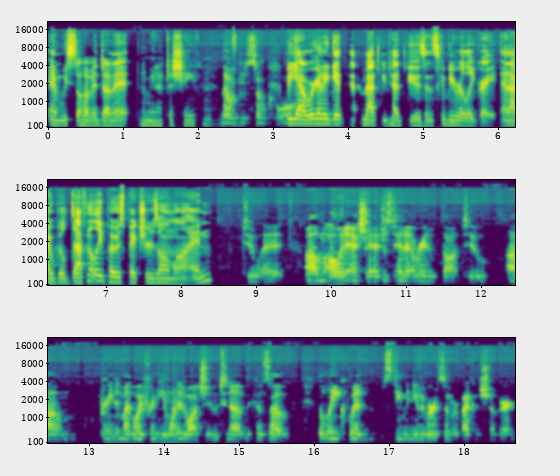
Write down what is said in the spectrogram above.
and we still haven't done it. I'm gonna have to shave them. that would be so cool. But yeah, we're gonna get matching tattoos, and it's gonna be really great. And I will definitely post pictures online. to it. Um, oh, and actually, I just had a random thought too. Um, Brandon, my boyfriend, he wanted to watch Utena because of the link with Steven Universe and Rebecca Sugar.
